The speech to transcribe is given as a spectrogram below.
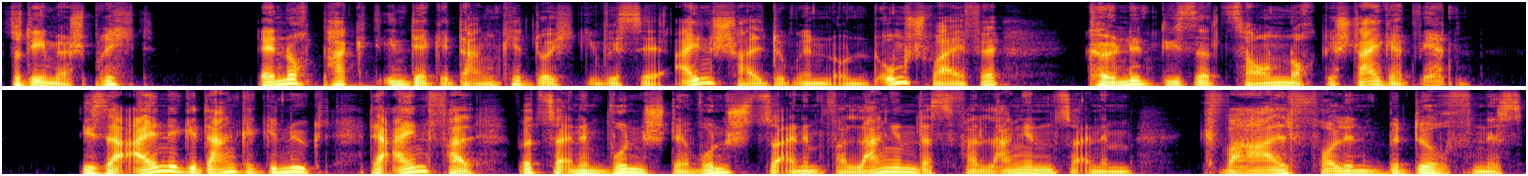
zu dem er spricht. Dennoch packt ihn der Gedanke, durch gewisse Einschaltungen und Umschweife könne dieser Zorn noch gesteigert werden. Dieser eine Gedanke genügt, der Einfall wird zu einem Wunsch, der Wunsch zu einem Verlangen, das Verlangen zu einem qualvollen Bedürfnis,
